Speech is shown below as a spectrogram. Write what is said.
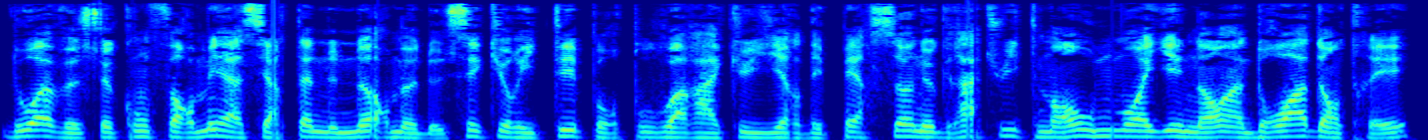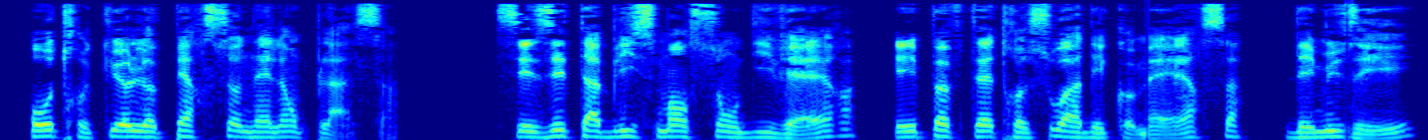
doivent se conformer à certaines normes de sécurité pour pouvoir accueillir des personnes gratuitement ou moyennant un droit d'entrée, autre que le personnel en place. Ces établissements sont divers, et peuvent être soit des commerces, des musées,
